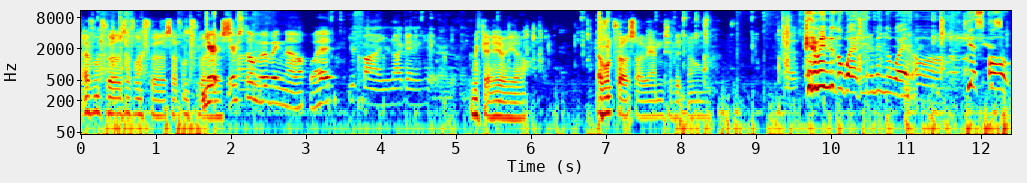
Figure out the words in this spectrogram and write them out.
Everyone froze, everyone froze, everyone froze. You're, you're still moving though. What? You're fine. You're not getting hit or anything. Okay, here we go. Everyone froze, so I ran into the dome. Yeah, Hit him into the web. Hit him in the web. Oh, yes. Oh,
